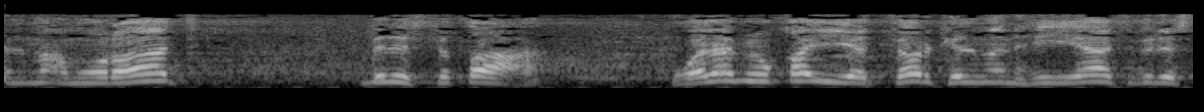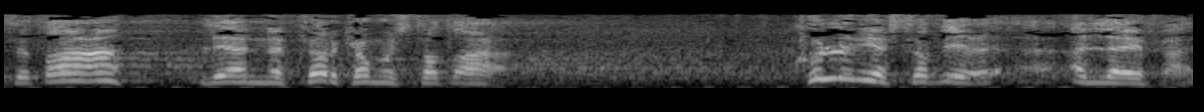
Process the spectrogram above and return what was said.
المأمورات بالاستطاعة ولم يقيد ترك المنهيات بالاستطاعة لأن الترك مستطاع. كل يستطيع أن لا يفعل.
